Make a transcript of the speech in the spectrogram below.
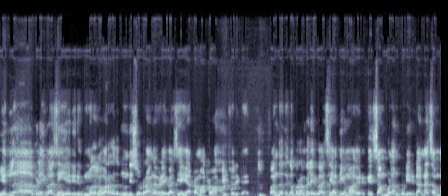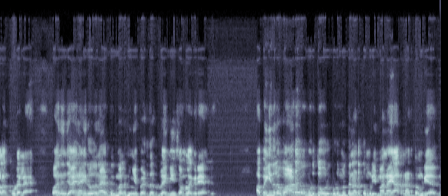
எல்லா விலைவாசியும் ஏறி இருக்கு. முதல்ல வர்றதுக்கு முந்தி சொல்றாங்க விலைவாசியை ஏற்ற மாற்றம் அப்படின்னு சொல்லிட்டு. வந்ததுக்கு அப்புறம் விலைவாசி அதிகமாக இருக்கு. சம்பளம் கூடியிருக்கான்னா சம்பளம் கூடல. பதினஞ்சாயிரம் இருபதனாயிரத்துக்கு மேலே நீங்கள் இப்போ எடுத்த இடத்துல எங்கேயும் சம்பளம் கிடையாது. அப்ப இதுல வாடகை கொடுத்து ஒரு குடும்பத்தை நடத்த முடியுமானா யாரும் நடத்த முடியாது.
